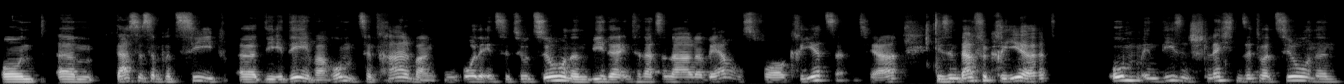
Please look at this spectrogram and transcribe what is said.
Und ähm, das ist im Prinzip äh, die Idee, warum Zentralbanken oder Institutionen wie der Internationale Währungsfonds kreiert sind. Ja? Die sind dafür kreiert, um in diesen schlechten Situationen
